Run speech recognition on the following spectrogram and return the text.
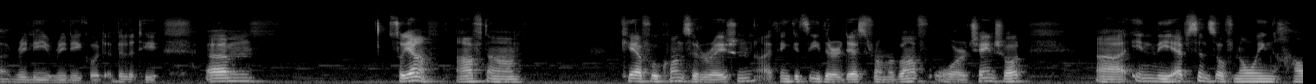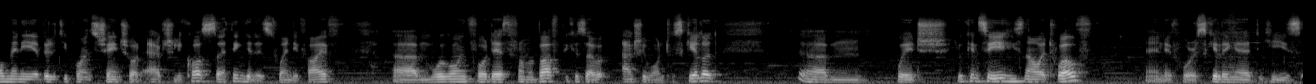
a really really good ability. Um, so yeah, after careful consideration, I think it's either Death from Above or Chain Shot. Uh, in the absence of knowing how many ability points Chain Shot actually costs, I think it is 25. Um, we're going for Death from Above because I actually want to skill it, um, which you can see he's now at 12. and if we're skilling it, he's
